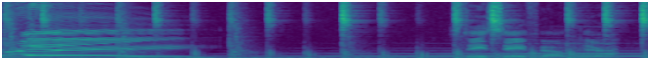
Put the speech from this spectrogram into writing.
Hooray! Stay safe out there.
